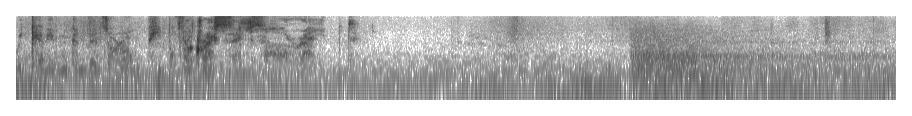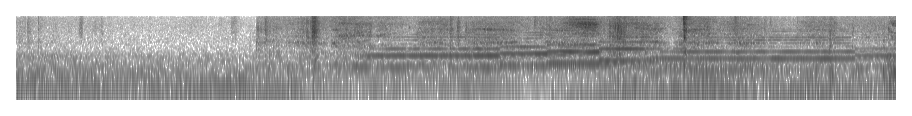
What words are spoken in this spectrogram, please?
We can't even convince our own people, for Christ's sakes. All right. Get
